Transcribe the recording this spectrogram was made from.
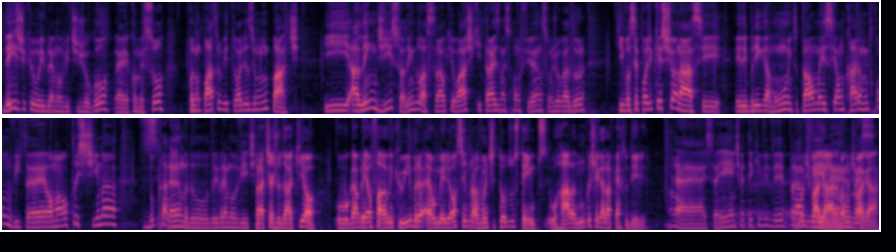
desde que o Ibrahimovic jogou, é, começou, foram quatro vitórias e um empate. E além disso, além do Astral, que eu acho que traz mais confiança, um jogador que você pode questionar se ele briga muito tal, mas que é um cara muito convicto. É uma autoestima do Sim. caramba do, do Ibrahimovic. Para te ajudar aqui, ó, o Gabriel falando que o Ibra é o melhor centroavante de todos os tempos. O Rala nunca chegará perto dele. É, isso aí a gente vai ter que viver pra Vamos devagar, ver, né? vamos devagar.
